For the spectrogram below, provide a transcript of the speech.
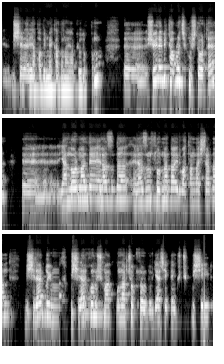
bir şeyler yapabilmek adına yapıyorduk bunu. Ee, şöyle bir tablo çıkmıştı ortaya. Ee, yani normalde Elazığ'da Elazığ'ın soruna dair vatandaşlardan bir şeyler duymak, bir şeyler konuşmak bunlar çok zordur. Gerçekten küçük bir şehir.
